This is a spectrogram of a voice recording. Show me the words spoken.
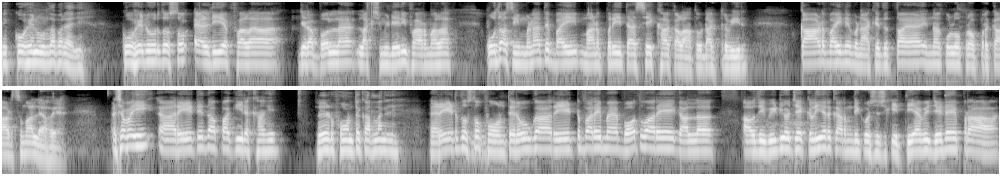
ਇਹ ਕੋਹੇਨੂਰ ਦਾ ਭਰਿਆ ਜੀ। ਕੋਹੇਨੂਰ ਦੋਸਤੋ ਐਲਡੀਐਫ ਵਾਲਾ ਜਿਹੜਾ ਬੁੱਲ ਹੈ ਲక్ష్ਮੀ ਡੇਰੀ ਫਾਰਮ ਵਾਲਾ ਉਹਦਾ ਸੀਮਨ ਹੈ ਤੇ ਬਾਈ ਮਨਪ੍ਰੀਤ ਹੈ ਸੇਖਾ ਕਲਾਂ ਤੋਂ ਡਾਕਟਰ ਵੀਰ। ਕਾਰਡ ਬਾਈ ਨੇ ਬਣਾ ਕੇ ਦਿੱਤਾ ਹੋਇਆ ਇਹਨਾਂ ਕੋਲੋਂ ਪ੍ਰੋਪਰ ਕਾਰਡ ਸੰਭਾਲਿਆ ਹੋਇਆ। ਅੱਛਾ ਬਾਈ ਰੇਟ ਇਹਦਾ ਆਪਾਂ ਕੀ ਰੱਖਾਂਗੇ? ਰੇਟ ਫੋਨ ਤੇ ਕਰ ਲਾਂਗੇ ਜੀ। ਰੇਟ ਦੋਸਤੋ ਫੋਨ ਤੇ ਰਹੂਗਾ। ਰੇਟ ਬਾਰੇ ਮੈਂ ਬਹੁਤ ਵਾਰ ਗੱਲ ਆਪਦੀ ਵੀਡੀਓ 'ਚ ਕਲੀਅਰ ਕਰਨ ਦੀ ਕੋਸ਼ਿਸ਼ ਕੀਤੀ ਹੈ ਵੀ ਜਿਹੜੇ ਭਰਾ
